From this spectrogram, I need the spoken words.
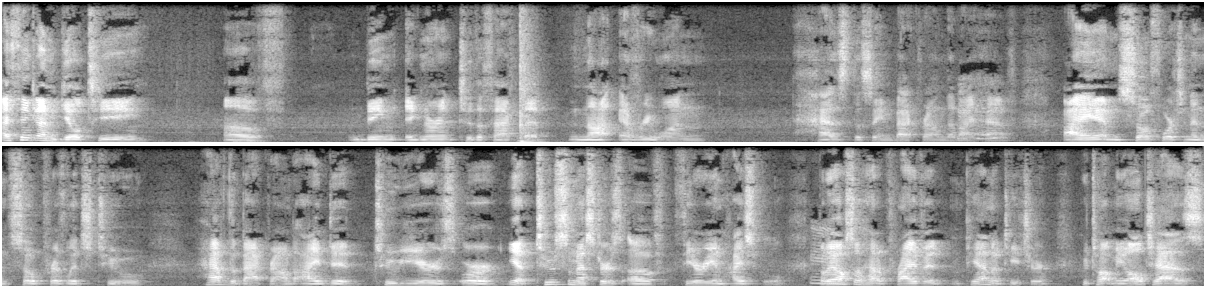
I think I'm guilty of being ignorant to the fact that not everyone has the same background that I Mhm. have. I am so fortunate and so privileged to have the background. I did two years, or yeah, two semesters of theory in high school. But I Mm. also had a private piano teacher who taught me all jazz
